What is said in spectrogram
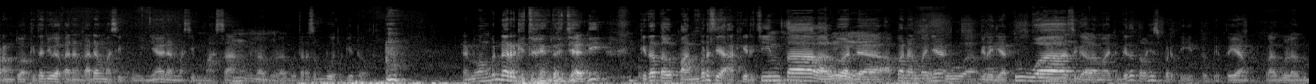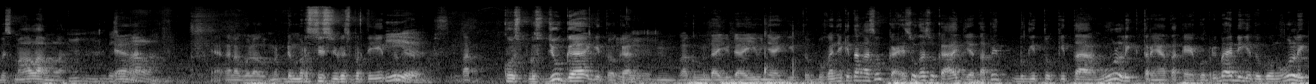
orang tua kita juga kadang-kadang masih punya dan masih memasang Mm-mm. lagu-lagu tersebut gitu dan memang benar gitu yang terjadi kita tahu Panbers ya akhir cinta lalu Iya. ada apa namanya Tua. gereja tua segala macam kita tahunya seperti itu gitu yang lagu-lagu besmalam lah? Besmalam. ya kan lagu-lagu The Mercies juga seperti itu Iya. gitu. Tapi Kus Plus juga gitu kan. Lagu mendayu-dayunya gitu. Bukannya kita nggak suka ya suka-suka aja. Tapi begitu kita ngulik ternyata kayak gue pribadi gitu gue ngulik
